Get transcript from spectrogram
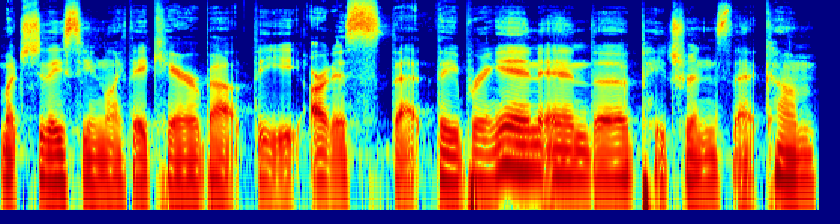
much do they seem like they care about the artists that they bring in and the patrons that come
